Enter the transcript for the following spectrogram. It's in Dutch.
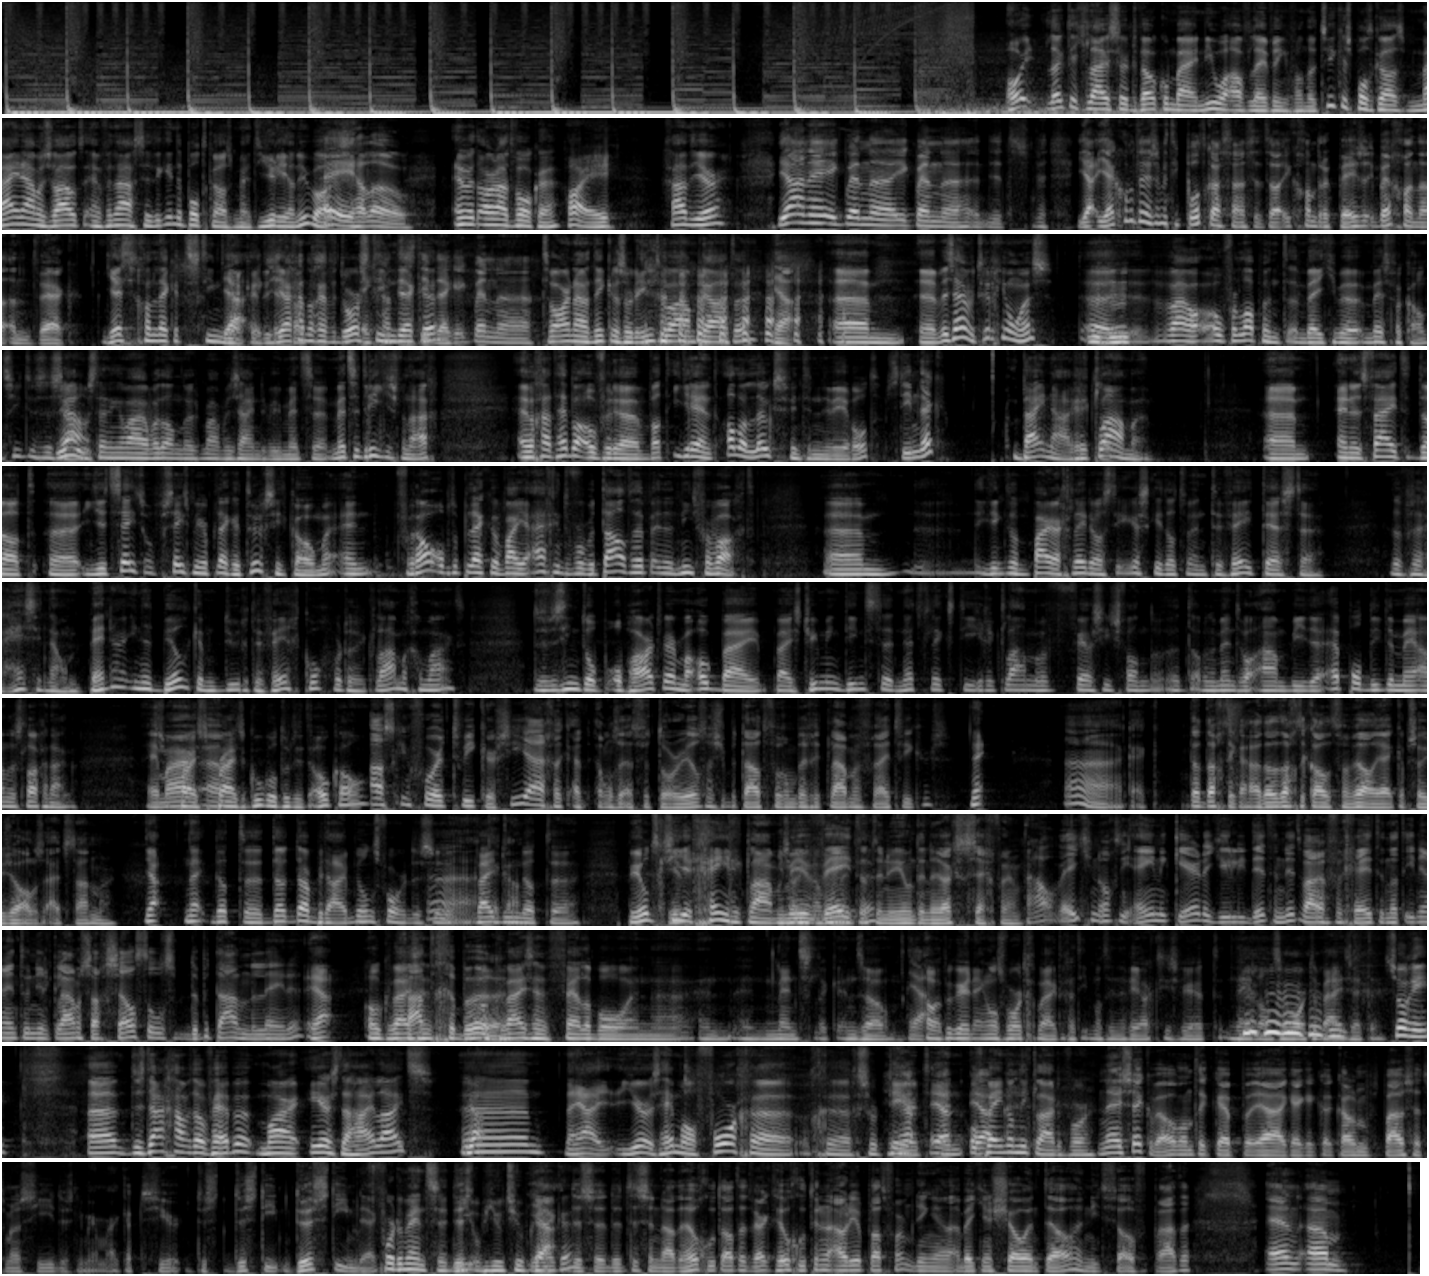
Hoi, leuk dat je luistert. Welkom bij een nieuwe aflevering van de Tweakers Podcast. Mijn naam is Wout en vandaag zit ik in de podcast met Jurian Ubach Hey, hallo. en met Arnoud Wokke. Hoi. Gaat het hier? Ja, nee, ik ben... eh, ik ben eh, dit, ja, jij komt eens met die podcast aan zitten, ik gewoon druk bezig. Ik ben gewoon aan het werk. Jij zit gewoon lekker te Steam Ja, dus jij gaat nog even door Ik ga Steam. Ik ben... eh, Terwijl Arnoud en ik een soort intro aanpraten. ja, Ehm, eh, we zijn weer terug, jongens. Eh, Mhm. We waren overlappend een beetje met vakantie. Dus de Ja. samenstellingen waren wat anders. Maar we zijn er weer met z'n drietjes vandaag. En we gaan het hebben over wat iedereen het allerleukste vindt in de wereld. Steam Deck? Bijna reclame. Ehm, en het feit dat eh, je het steeds op steeds meer plekken terug ziet komen. En vooral op de plekken waar je eigenlijk ervoor betaald hebt en het niet verwacht. Ehm, eh, ik denk dat een paar jaar geleden was de eerste keer dat we een tv testen. Dat we zeggen, zit nou een banner in het beeld? Ik heb een dure tv gekocht, wordt er reclame gemaakt. Dus we zien het op, op hardware, maar ook bij, bij streamingdiensten. Netflix die reclameversies van het abonnement wil aanbieden. Apple die ermee aan de slag gaat. Hey, surprise, maar, surprise, Google doet dit ook al. Asking for tweakers. Zie je eigenlijk onze advertorials als je betaalt voor een reclamevrij tweakers? Nee. Ah, kijk. Dat dacht ik, ah, dat dacht ik altijd van wel. Ja, ik heb sowieso alles uitstaan, maar... Ja, nee, dat, eh, dat, daar betaal je bij ons voor. Dus eh, Ah, wij doen aan. dat. eh, bij ons zie je, geen reclame. Maar je weet dat er nu iemand in de reactie zegt van... Nou, weet je nog die ene keer dat jullie dit en dit waren vergeten... en dat iedereen toen die reclame zag, zelfs ons de betalende leden? Ja, ook wij, Gaat zijn, gebeuren. ook wij zijn fallible en, eh, en, en menselijk en zo. Ja. Oh, heb ik weer een Engels woord gebruikt. Dan gaat iemand in de reacties weer het Nederlandse woord erbij zetten. Sorry. Eh, dus daar gaan we het over hebben. Maar eerst de highlights. Ja. Ehm, nou ja, Jur is helemaal voorgesorteerd. Ja, ja, en, of ja. ben je nog niet klaar ervoor? Nee, zeker wel. Want ik heb... eh, Ja, kijk, ik kan hem op pauze zetten, maar dat zie je dus niet meer. Maar ik heb dus hier dus de, Steam, de Steam Deck. Voor de mensen die Dus- op YouTube Ja, kijken. dus uh, dit is inderdaad heel goed. Altijd werkt heel goed in een audioplatform. Dingen een beetje een show and tell en niet veel over praten. En ehm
